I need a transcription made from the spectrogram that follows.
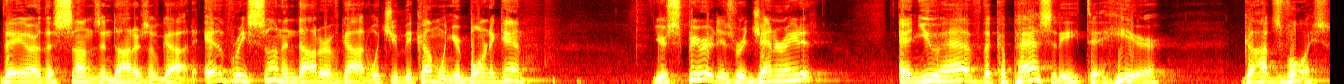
they are the sons and daughters of God. Every son and daughter of God, which you become when you're born again. Your spirit is regenerated, and you have the capacity to hear God's voice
